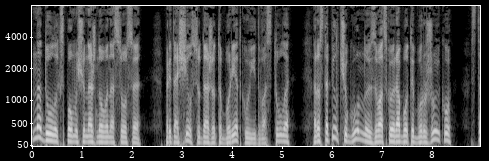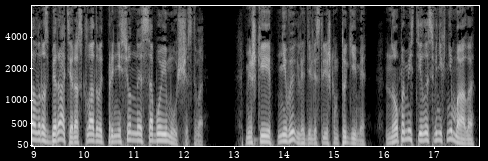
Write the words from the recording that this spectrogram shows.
надул их с помощью ножного насоса, притащил сюда же табуретку и два стула, растопил чугунную заводской работы буржуйку, стал разбирать и раскладывать принесенное с собой имущество. Мешки не выглядели слишком тугими, но поместилось в них немало —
